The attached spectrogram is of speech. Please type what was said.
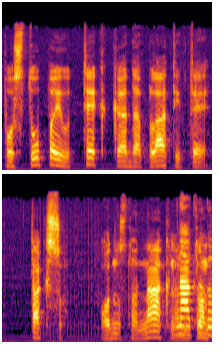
postupaju tek kada platite taksu, odnosno naknadu tom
